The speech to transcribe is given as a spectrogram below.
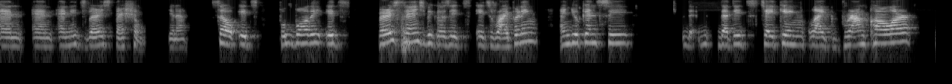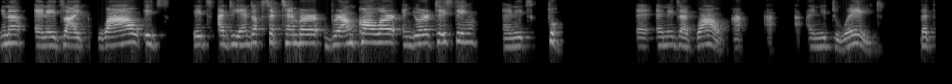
and and and it's very special, you know. So it's full body. It's very strange because it's it's ripening and you can see th- that it's taking like brown color, you know, and it's like wow, it's it's at the end of September, brown color, and you're tasting, and it's and it's like wow, I, I, I need to wait. But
